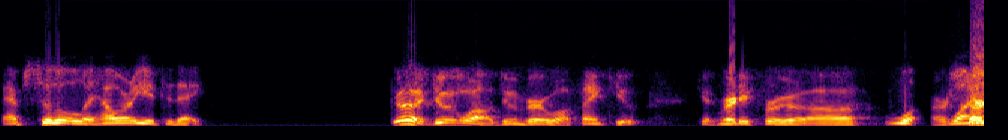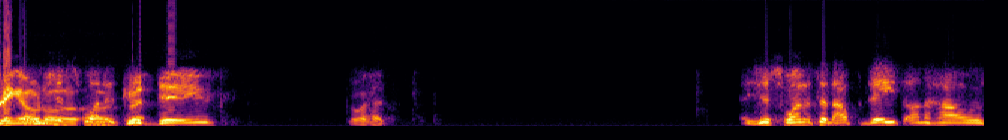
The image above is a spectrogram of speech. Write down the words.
Absolutely. How are you today? Good, doing well, doing very well. Thank you. Getting ready for uh, What, or starting out a, a good day. Go ahead. I just wanted an update on how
